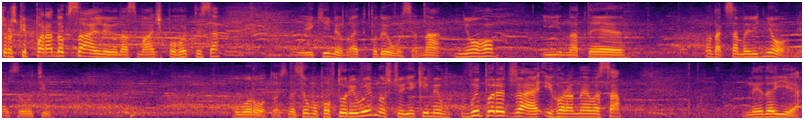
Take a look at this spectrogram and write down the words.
трошки парадоксальний у нас матч, погодьтеся. У Якимів. Давайте подивимося на нього і на те. Ну так, саме від нього м'яч залетів у ворота. Ось на цьому повторі видно, що Якимів випереджає Ігора Невеса. Не дає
